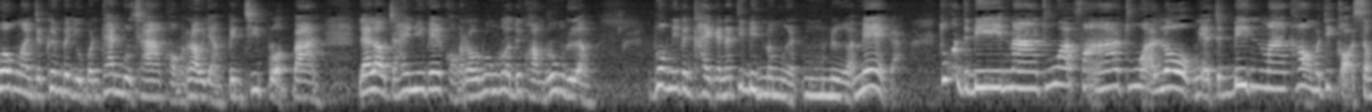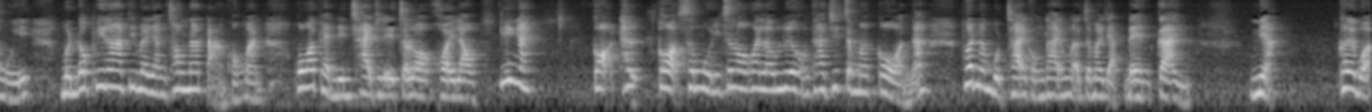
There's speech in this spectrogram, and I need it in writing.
พวกมันจะขึ้นไปอยู่บนแท่นบูชาของเราอย่างเป็นที่โปรดปราน และเราจะให้นิเวศของเรารุ่งโรจน์ด้วยความรุ่งเรือง พวกนี้เป็นใครกันนะที่บินมาเหมือนเหนือเมฆอะทุกคนจะบินมาทั่วฟ้าทั่วโลกเนี่ยจะบินมาเข้ามาที่เกาะสมุย เหมือนนกพิราบที่มายังช่องหน้าต่างของมัน เพราะว่าแผ่นดินชายทะเลจะรอคอยเรา นี่ไง เกาะเกาะสมุยจะรอคอยเราเรือของทาชิตจะมาก่อนนะเพื่อนำบุตรชายของไทยของเราจะมาอยากแดนไกล เนี่ยเขาเลยบอก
